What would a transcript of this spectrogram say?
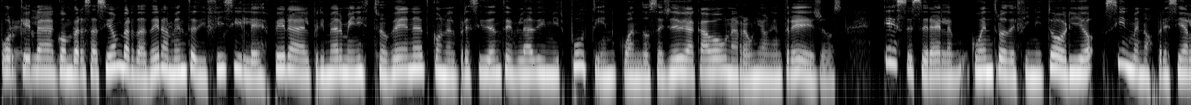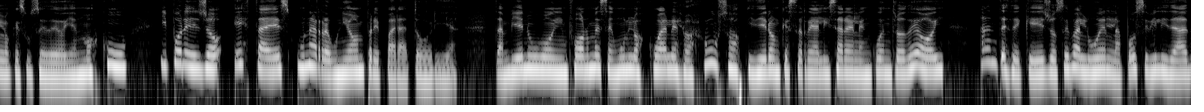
Porque la conversación verdaderamente difícil le espera al primer ministro Bennett con el presidente Vladimir Putin cuando se lleve a cabo una reunión entre ellos. Ese será el encuentro definitorio, sin menospreciar lo que sucede hoy en Moscú, y por ello esta es una reunión preparatoria. También hubo informes según los cuales los rusos pidieron que se realizara el encuentro de hoy antes de que ellos evalúen la posibilidad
